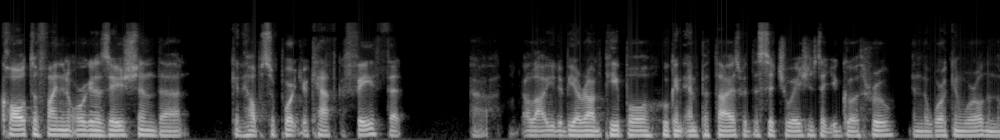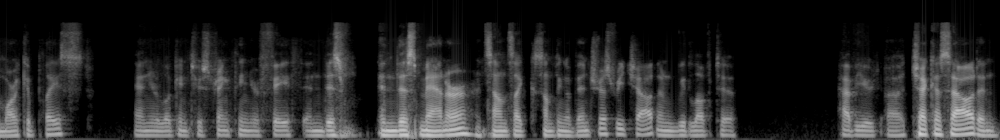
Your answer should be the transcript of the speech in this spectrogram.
called to find an organization that can help support your Catholic faith, that uh, allow you to be around people who can empathize with the situations that you go through in the working world in the marketplace and you're looking to strengthen your faith in this in this manner. It sounds like something of interest. Reach out and we'd love to have you uh, check us out. And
